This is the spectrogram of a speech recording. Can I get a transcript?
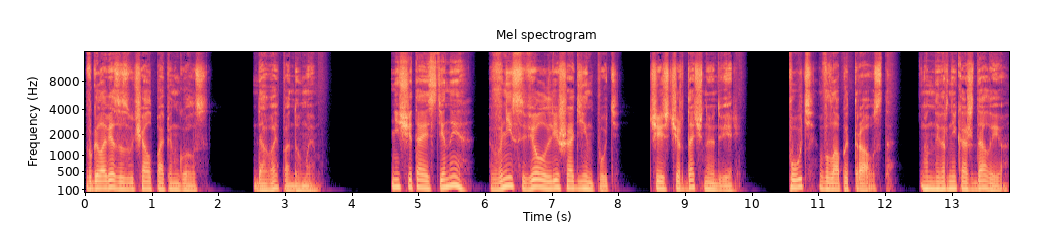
В голове зазвучал папин голос. Давай подумаем. Не считая стены, вниз вел лишь один путь — через чердачную дверь. Путь в лапы Трауста. Он наверняка ждал ее,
